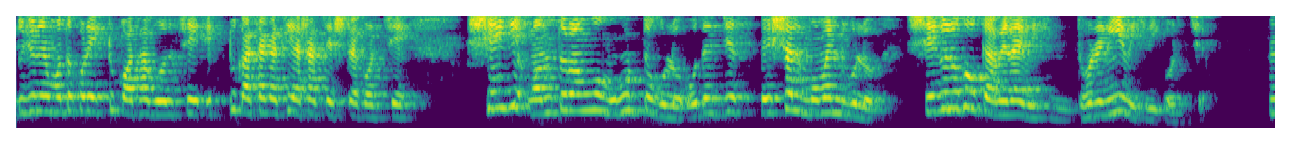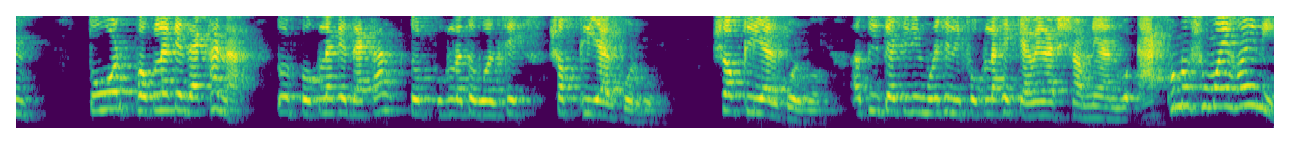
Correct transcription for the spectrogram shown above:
দুজনের মতো করে একটু কথা বলছে, একটু কাছাকাছি আসার চেষ্টা করছে। সেই যে অন্তরঙ্গ মুহূর্তগুলো, ওদের যে স্পেশাল মোমেন্টগুলো সেগুলোকেও ক্যামেরায় বিক্রি- ধরে নিয়ে বিক্রি করছে। হুম, তোর ফোকলাকে দেখা না? তোর ফোকলাকে দেখা? তোর ফোকলা তো বলছে, সব ক্লিয়ার করব। সব ক্লিয়ার করব। আর তুই তো একদিন বলেছিলি, ফোকলাকে ক্যামেরার সামনে আনব। এখনও সময় হয়নি?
